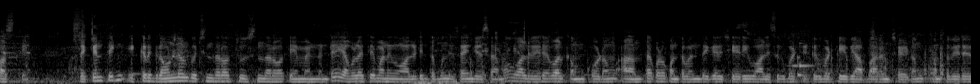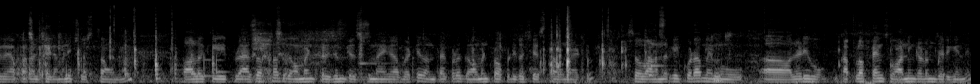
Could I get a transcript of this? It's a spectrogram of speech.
ఫస్ట్ థింగ్ సెకండ్ థింగ్ ఇక్కడ గ్రౌండ్ లెవెల్కి వచ్చిన తర్వాత చూసిన తర్వాత ఏమైందంటే ఎవరైతే మనం ఆల్రెడీ ఇంతకుముందు డిసైన్ చేశామో వాళ్ళు వేరే వాళ్ళు కమ్ముకోవడం అదంతా కూడా కొంతమంది దగ్గర చేరి వాళ్ళు ఇసుకు బట్టి ఇటుకు బట్టి వ్యాపారం చేయడం కొంత వేరే వ్యాపారాలు చేయడం అని చూస్తూ ఉన్నాం. వాళ్ళకి ఇప్పుడు యాజ్ ఆఫ్ గవర్నమెంట్ ప్రెజ్యూమ్ చేస్తున్నాయి కాబట్టి అదంతా కూడా గవర్నమెంట్ ప్రాపర్టీలో చేస్తూ ఉన్నట్టు. సో వాళ్ళందరికీ కూడా మేము already couple of times warning ఇవ్వడం జరిగింది.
